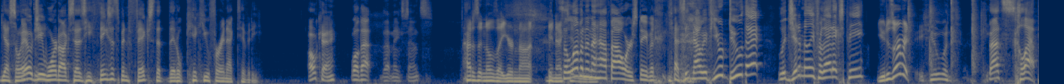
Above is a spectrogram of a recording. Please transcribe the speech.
Yeah. So 50. AOG War Dog says he thinks it's been fixed that it'll kick you for inactivity. Okay, well that that makes sense. How does it know that you're not in It's activity 11 and a half hours, David. Yeah. See, now if you do that legitimately for that XP, You deserve it. You would. That's clap,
